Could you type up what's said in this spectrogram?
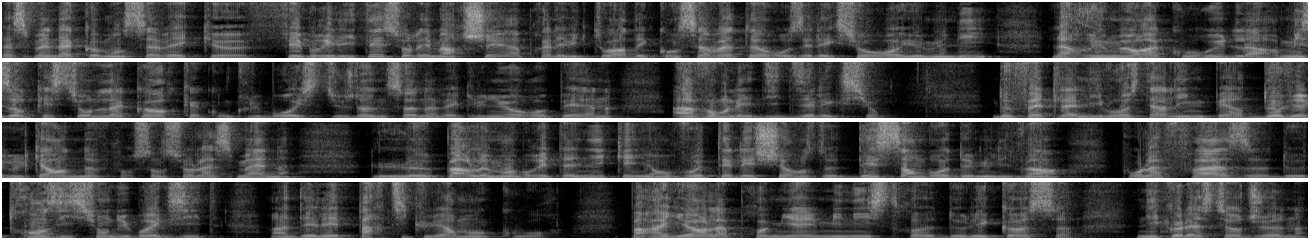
La semaine a commencé avec euh, fébrilité sur les marchés après les victoires des conservateurs aux élections au Royaume-Uni. La rumeur a couru de la remise en question de l'accord qu'a conclu Boris Johnson avec l'Union européenne avant les dites élections. De fait, la livre sterling perd 2,49% sur la semaine, le Parlement britannique ayant voté l'échéance de décembre 2020 pour la phase de transition du Brexit, un délai particulièrement court. Par ailleurs, la première ministre de l'Écosse, Nicola Sturgeon,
